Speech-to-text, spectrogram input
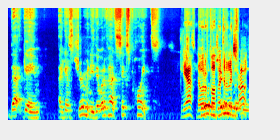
that game against Germany, they would have had six points. Yeah, they would have qualified to the next round.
